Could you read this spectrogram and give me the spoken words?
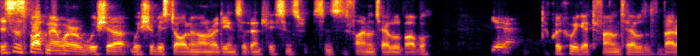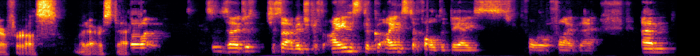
this is a spot now where we should we should be stalling already incidentally since since the final table bubble. Yeah. The quicker we get to final table the better for us with our stack. So, so just just out of interest I insta I insta folded the ace four or five there. Um,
